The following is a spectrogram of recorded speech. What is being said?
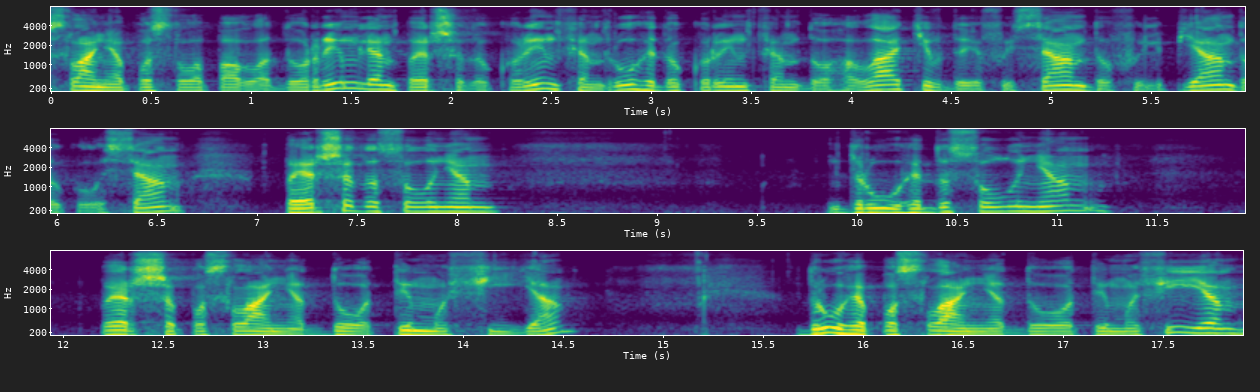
Послання апостола Павла до Римлян, перше до Коринфян, друге до Коринфян, до Галатів, до Єфесян, до Филип'ян, до Колосян, перше до Солунян, друге до Солунян, перше послання до Тимофія, друге послання до Тимофія,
